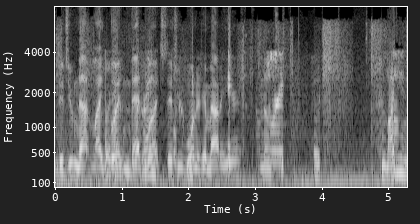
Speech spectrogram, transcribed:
Did you not like Button that much that you wanted him out of here? Why do you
